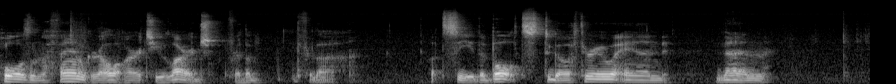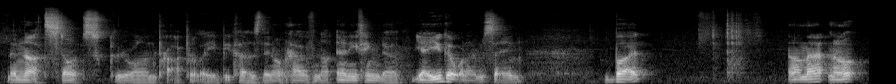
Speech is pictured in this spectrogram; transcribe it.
holes in the fan grill are too large for the for the let's see the bolts to go through and then the nuts don't screw on properly because they don't have not anything to yeah you get what I'm saying but on that note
